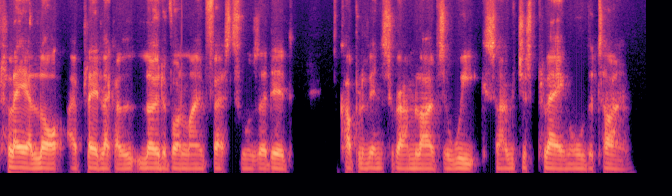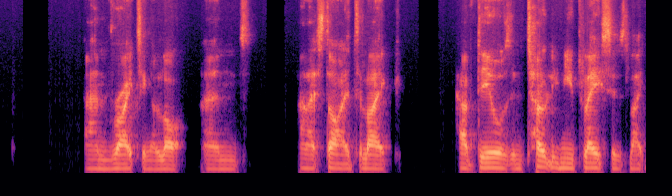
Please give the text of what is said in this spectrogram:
play a lot. I played like a load of online festivals. I did a couple of Instagram lives a week so I was just playing all the time and writing a lot and and I started to like have deals in totally new places like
